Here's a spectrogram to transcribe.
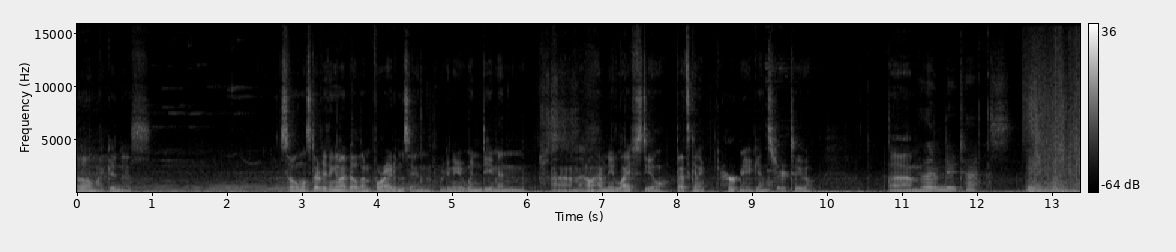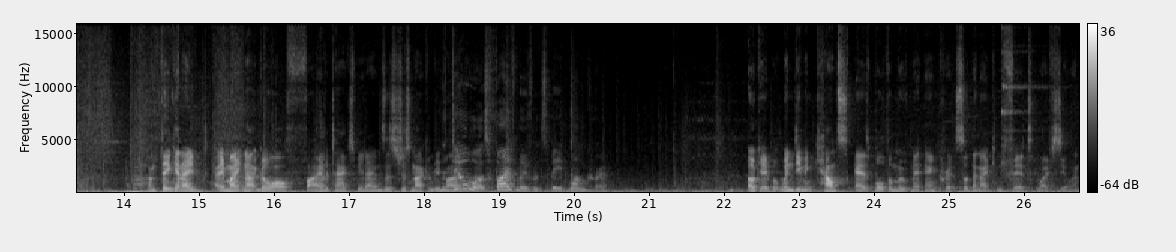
oh my goodness. So almost everything in my build, I'm four items in. We're gonna get Wind Demon. Um, I don't have any life steal. That's gonna hurt me against her too. Um, Hello, new tax. I'm thinking I I might not go all five attack speed items. It's just not gonna be The viable. deal was five movement speed, one crit. Okay, but Wind Demon counts as both a movement and crit, so then I can fit life steal in.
